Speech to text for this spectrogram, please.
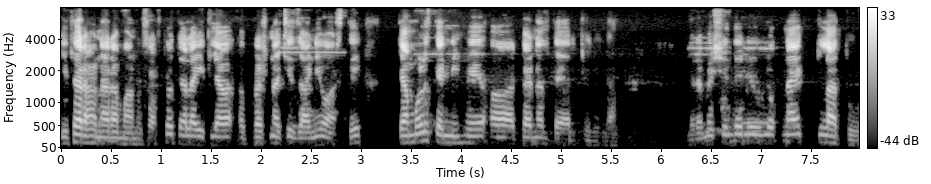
इथं राहणारा माणूस असतो त्याला इथल्या प्रश्नाची जाणीव असते. त्यामुळेच त्यांनी हे पॅनल तयार केलेलं आहे. रमेश शिंदे लोकनायक लातूर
